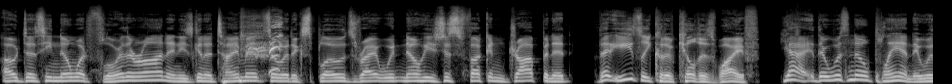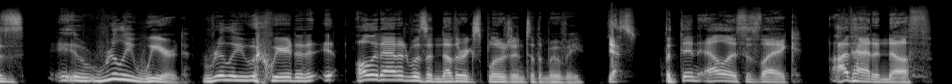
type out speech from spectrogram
"Oh, does he know what floor they're on and he's going to time it so it explodes right when no, he's just fucking dropping it." That easily could have killed his wife. Yeah, there was no plan. It was it, really weird. Really weird it, it, all it added was another explosion to the movie. Yes. But then Ellis is like, "I've had enough.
